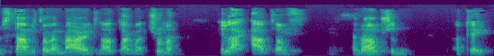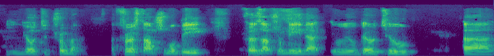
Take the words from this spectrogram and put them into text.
Mistabra talking about marriage, not talking about truma. He lack out of an option. Okay, you can go to truma. The first option will be first option will be that we will go to uh,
